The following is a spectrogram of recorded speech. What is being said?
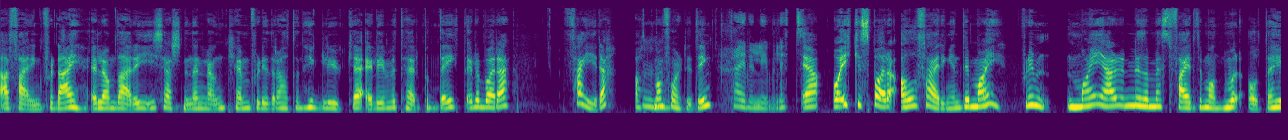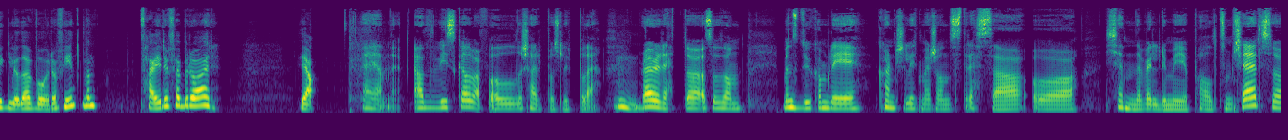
er feiring for deg. Eller om det er å gi kjæresten din en lang klem fordi dere har hatt en hyggelig uke, eller invitere på date, eller bare feire at man får til ting. Feire livet litt. Ja, Og ikke spare all feiringen til mai. Fordi mai er den liksom mest feirete måneden hvor alt er hyggelig og det er vår og fint, men feir i februar. Ja. Jeg er enig. Ja, vi skal i hvert fall skjerpe oss litt på det. Mm. For det er jo rett å altså sånn Mens du kan bli kanskje litt mer sånn stressa og kjenne veldig mye på alt som skjer, så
